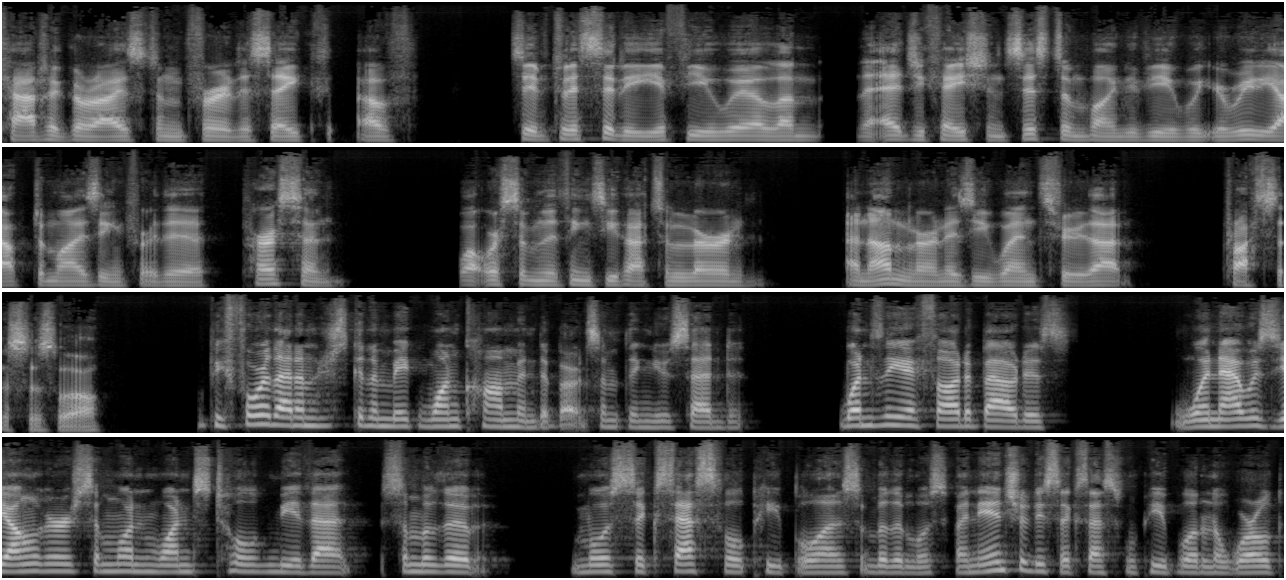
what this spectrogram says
categorize them for the sake of simplicity, if you will, and the education system point of view, but you're really optimizing for the person. What were some of the things you had to learn and unlearn as you went through that process as well? Before that, I'm just going to make one comment about something you said. One thing I thought about is when I was younger, someone once told me that some of the most successful people and some of the most financially successful people in the world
